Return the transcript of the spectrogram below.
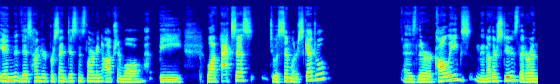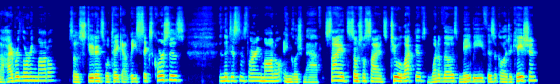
in this 100% distance learning option will be will have access to a similar schedule as their colleagues and other students that are in the hybrid learning model. So students will take at least six courses in the distance learning model English, math, science, social science, two electives. One of those may be physical education.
